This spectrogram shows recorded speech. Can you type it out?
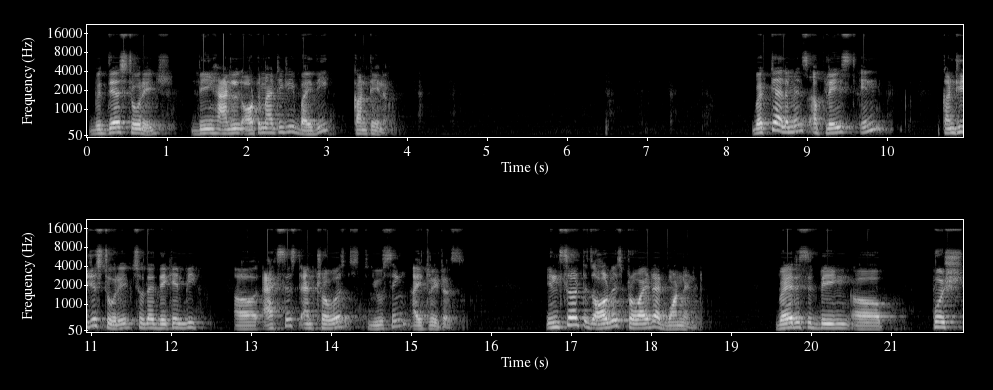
with their storage, being handled automatically by the container. Vector elements are placed in contiguous storage so that they can be uh, accessed and traversed using iterators. Insert is always provided at one end. Where is it being uh, pushed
